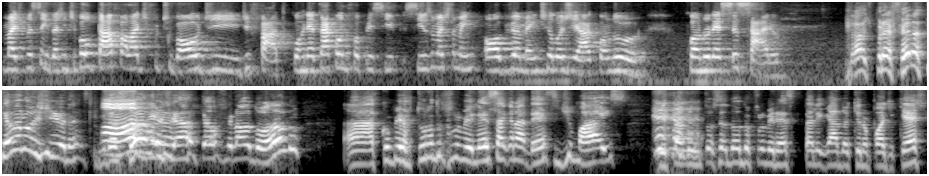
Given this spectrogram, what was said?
mas, tipo assim, da gente voltar a falar de futebol de, de fato. Cornetar quando for preciso, mas também, obviamente, elogiar quando, quando necessário. Não, a gente prefere até um elogio, né? Se puder elogiar até o final do ano, a cobertura do Fluminense agradece demais. E também o torcedor do Fluminense que está ligado aqui no podcast.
